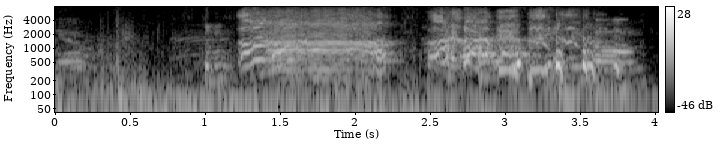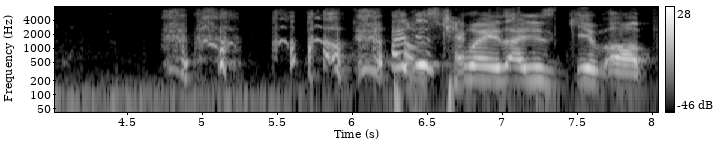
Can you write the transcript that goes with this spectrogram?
Yep. Sticky bomb. I just ter- I just give up.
